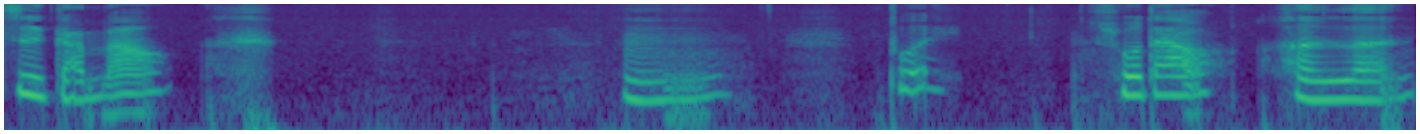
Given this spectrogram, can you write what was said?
治感冒。嗯，对，说到很冷，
